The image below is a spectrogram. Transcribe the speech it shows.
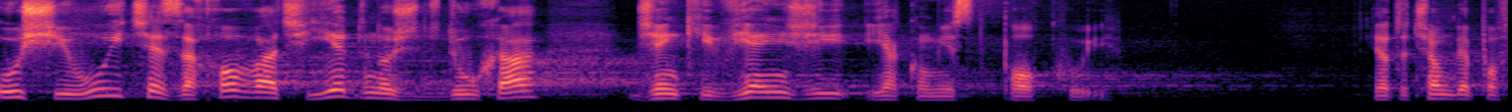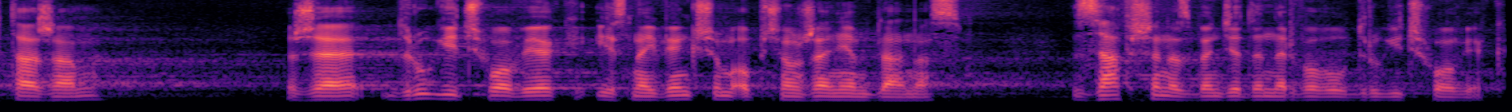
Usiłujcie zachować jedność ducha, dzięki więzi, jaką jest pokój. Ja to ciągle powtarzam, że drugi człowiek jest największym obciążeniem dla nas. Zawsze nas będzie denerwował drugi człowiek.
